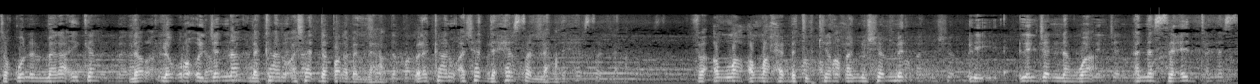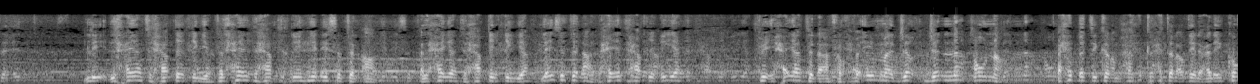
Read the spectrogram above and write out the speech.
تقول الملائكة لو رأوا الجنة لكانوا أشد طلبا لها ولكانوا أشد حرصا لها. فالله الله حبة الكرام أن نشمر للجنة وأن نستعد للحياة الحقيقية. فالحياة الحقيقية هي ليست الآن. الحياة الحقيقية ليست الآن. الحياة الحقيقية في حياة الآخرة فإما جنة أو نار. أحبتي الكرام حتى لا أطيل عليكم.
